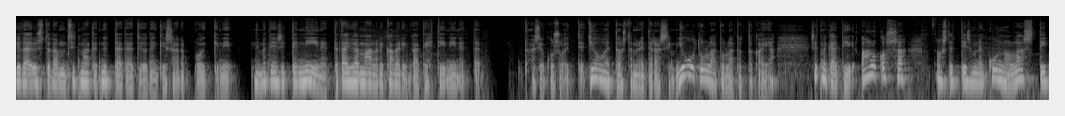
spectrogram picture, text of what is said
hyvä ystävä, mutta sitten mä ajattelin, että nyt tämä täytyy jotenkin saada poikki, niin, niin mä tein sitten niin, että, tai yhden maalarikaverin kanssa tehtiin niin, että, taas joku soitti, että joo, että olisi tämmöinen terassi. Joo, tullaan, tullaan totta kai. Ja sitten me käytiin Alkossa, ostettiin semmoinen kunnon lasti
